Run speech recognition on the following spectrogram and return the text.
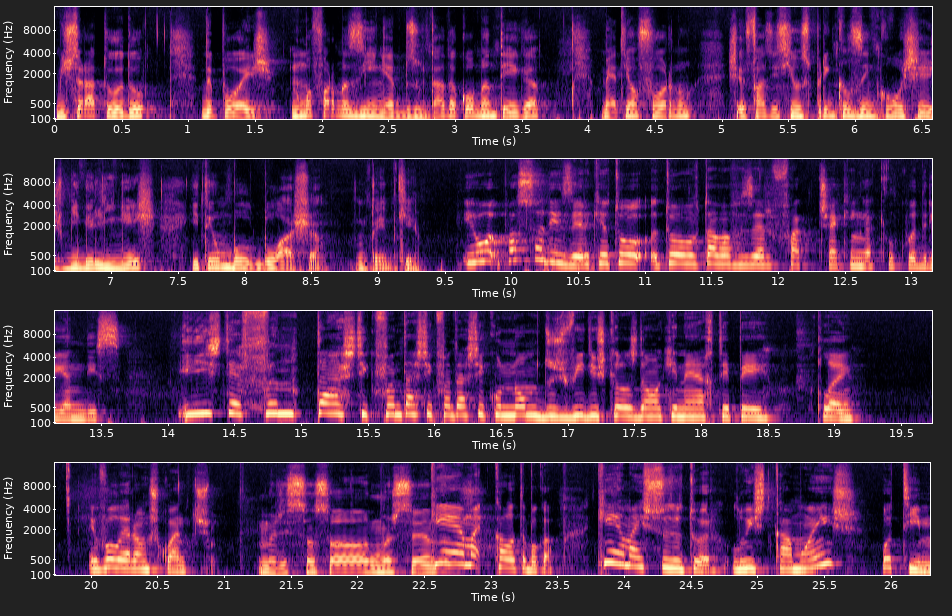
misturar tudo, depois, numa formazinha besuntada com a manteiga, metem ao forno, fazem assim um sprinklezinho com as migalhinhas e tem um bolo de bolacha. Não tem de quê? Eu posso só dizer que eu estava a fazer fact-checking aquilo que o Adriano disse. E isto é fantástico, fantástico, fantástico o nome dos vídeos que eles dão aqui na RTP Play. Eu vou ler uns quantos. Mas isso são só algumas cenas. Quem é mais. Cala-te a boca. Quem é mais sedutor? Luís de Camões ou Tim?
